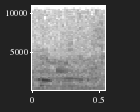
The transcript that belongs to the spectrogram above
Come on,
